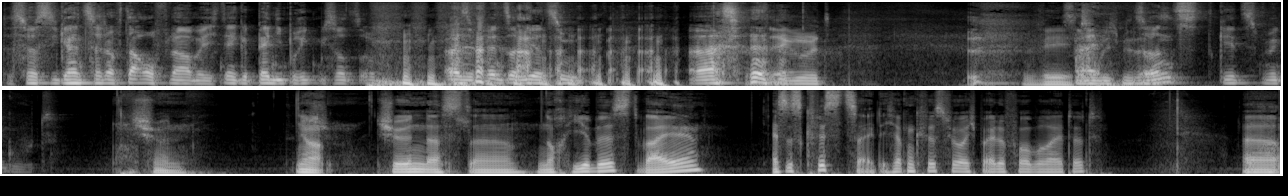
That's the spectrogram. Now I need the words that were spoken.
das hörst du die ganze Zeit auf der Aufnahme. Ich denke, Benny bringt mich sonst um. Also Fenster wieder zu. Also, Sehr gut. Wild. So suche ich mir das. sonst geht's mir gut. Schön. Ja, schön, dass du noch hier bist, weil es ist Quizzeit. Ich habe ein Quiz für euch beide vorbereitet. Äh,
